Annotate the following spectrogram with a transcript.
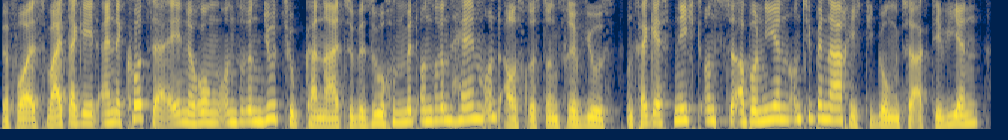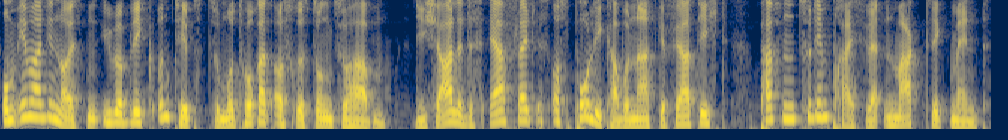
Bevor es weitergeht, eine kurze Erinnerung, unseren YouTube-Kanal zu besuchen mit unseren Helm- und Ausrüstungsreviews. Und vergesst nicht, uns zu abonnieren und die Benachrichtigungen zu aktivieren, um immer den neuesten Überblick und Tipps zur Motorradausrüstung zu haben. Die Schale des Airflight ist aus Polycarbonat gefertigt, passend zu dem preiswerten Marktsegment.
